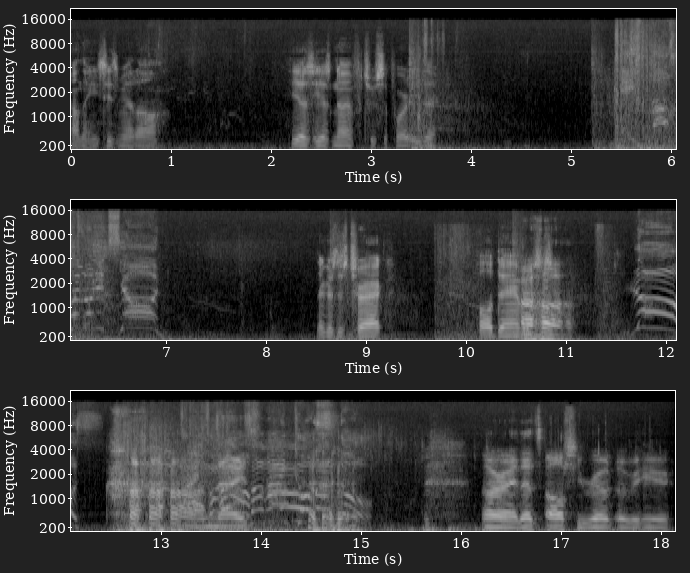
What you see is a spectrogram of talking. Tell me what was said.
I don't think he sees me at all. He has he has no infantry support either. Ich brauche Munition! There goes his track. All damaged. Oh, Los! nice. All right, that's all she wrote over here.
